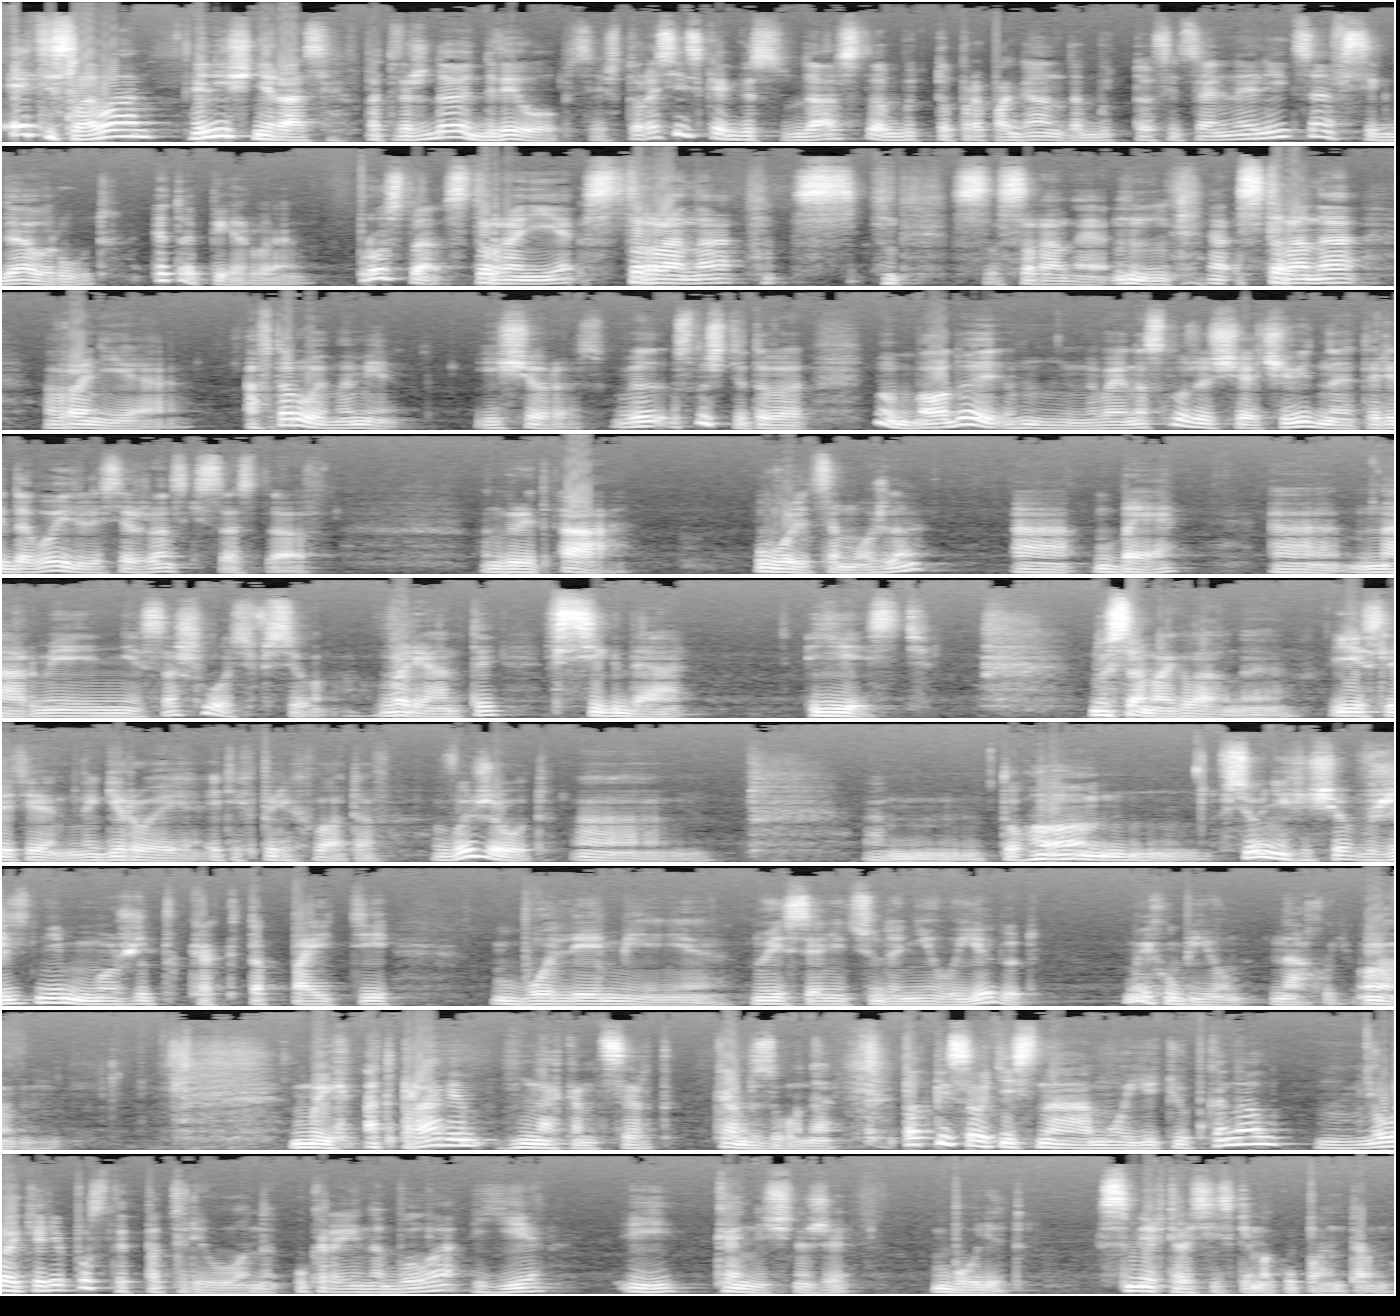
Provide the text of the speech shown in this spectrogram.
Эти слова лишний раз подтверждают две опции. Что российское государство, будь то пропаганда, будь то официальные лица, всегда врут. Это первое. Просто стране, страна, с, с, страна, страна вранья. А второй момент, еще раз, вы слышите этого, ну, молодой военнослужащий, очевидно, это рядовой или сержантский состав. Он говорит, а, уволиться можно, а, б, а, на армии не сошлось все. Варианты всегда есть. Но самое главное, если эти герои этих перехватов выживут, а, то все у них еще в жизни может как-то пойти более-менее. Но если они отсюда не уедут, мы их убьем нахуй. А, мы их отправим на концерт Кобзона. Подписывайтесь на мой YouTube канал, лайки, репосты, патреоны. Украина была, е и, конечно же, будет. Смерть российским оккупантам.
